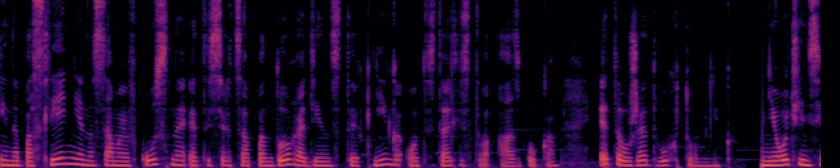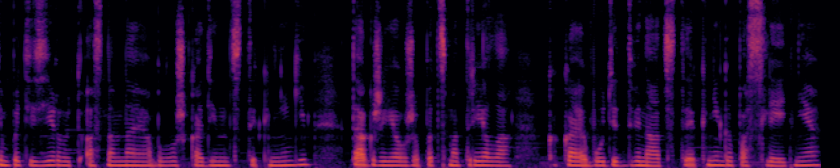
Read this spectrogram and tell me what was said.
И на последнее, на самое вкусное, это «Сердца Пандоры», 11 книга от издательства Азбука. Это уже двухтомник. Мне очень симпатизирует основная обложка 11 книги. Также я уже подсмотрела, какая будет 12 книга, последняя.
